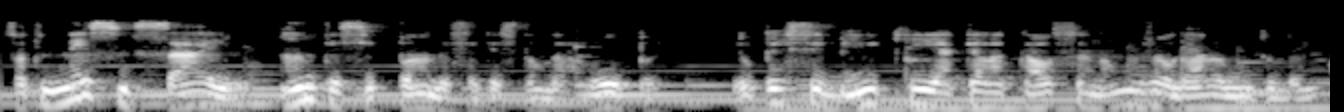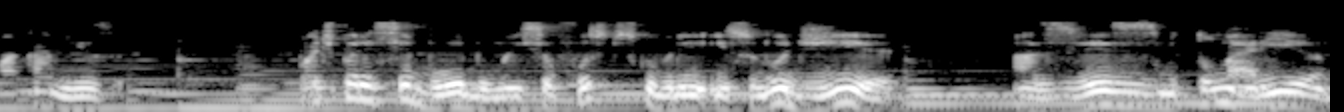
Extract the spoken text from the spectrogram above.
Só que nesse ensaio, antecipando essa questão da roupa, eu percebi que aquela calça não jogava muito bem com a camisa. Pode parecer bobo, mas se eu fosse descobrir isso no dia, às vezes me tomaria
